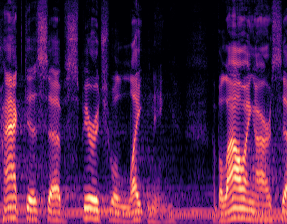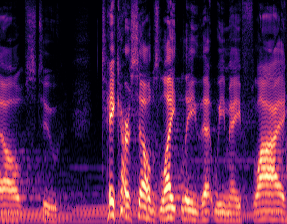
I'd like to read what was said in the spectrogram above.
practice of spiritual lightening, of allowing ourselves to take ourselves lightly that we may fly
